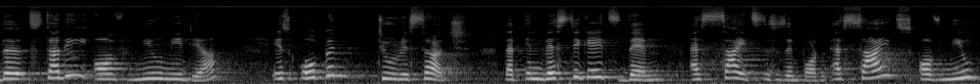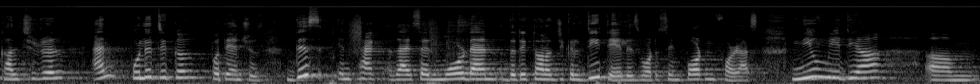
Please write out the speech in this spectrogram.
the study of new media is open to research that investigates them as sites, this is important, as sites of new cultural and political potentials. This in fact as I said more than the technological detail is what is important for us. New media um,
